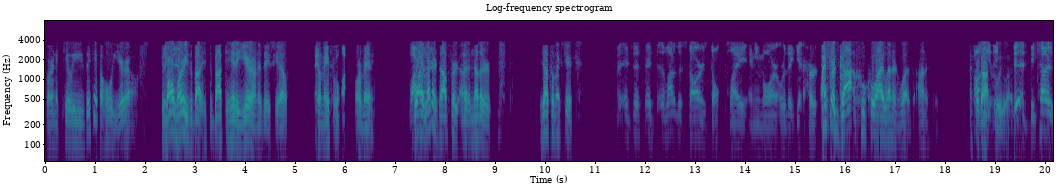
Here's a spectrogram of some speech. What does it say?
or an Achilles, they take a whole year off. Jamal Murray's about about to hit a year on his ACL come and April Kawhi, or May. Kawhi Kawhi Leonard's out for another. He's out till next year. It just it, a lot of the stars don't play anymore, or they get hurt. I forgot who Kawhi Leonard was. Honestly, I Oh, forgot it- who he was. Did because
